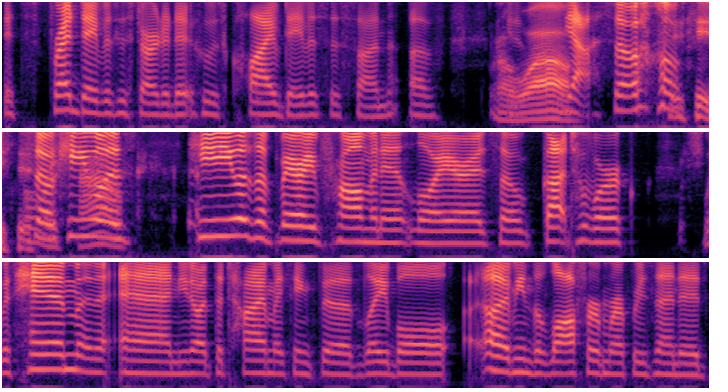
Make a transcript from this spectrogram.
it's Fred Davis who started it, who's Clive Davis's son of. Oh know, wow! Yeah, so Jeez. so he was he was a very prominent lawyer, and so got to work with him. And, and you know, at the time, I think the label, I mean, the law firm represented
